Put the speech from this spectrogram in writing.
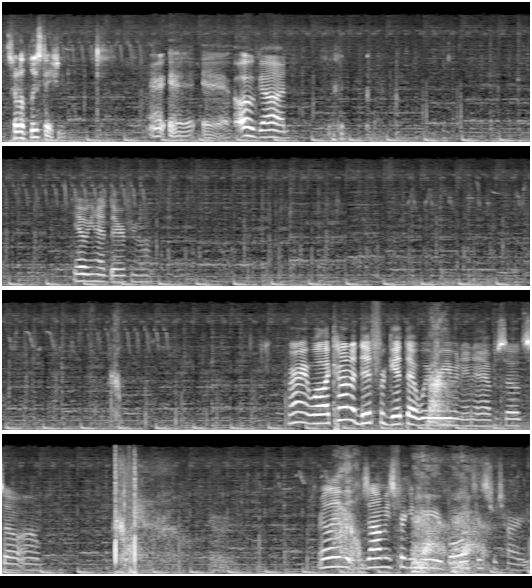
Let's go to the police station. Uh, uh, uh, oh God. yeah, we can head there if you want. Alright, well I kinda did forget that we were even in an episode, so um Really? The zombies freaking hear your bullets? It's retarded.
